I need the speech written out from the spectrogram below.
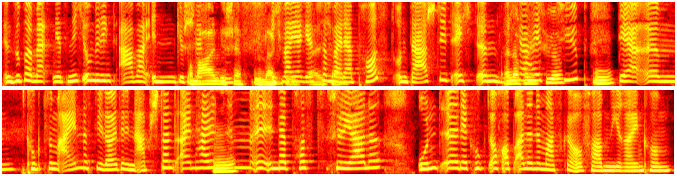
In Supermärkten jetzt nicht unbedingt, aber in Geschäften. Normalen Geschäften, Ich war ja gestern bei ja. der Post und da steht echt ein Tür? Mhm. Sicherheitstyp, der ähm, guckt zum einen, dass die Leute den Abstand einhalten Mhm. im, äh, in der Postfiliale und äh, der guckt auch, ob alle eine Maske aufhaben, die reinkommen.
